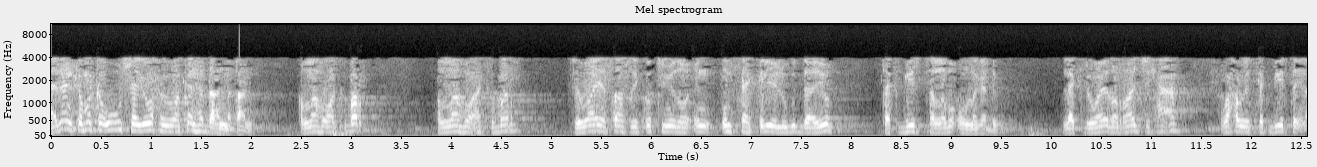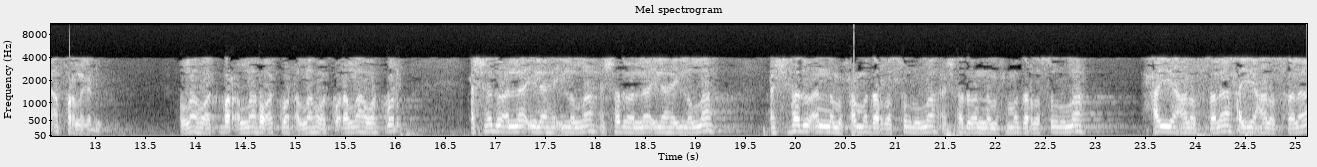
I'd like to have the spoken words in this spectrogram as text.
Aadaanka marka uu u sheegay waxa waa kan hadda aan naqaano allahu akbar allahu akbar. Riwaaya saasay ku timid oo in intaa keliya lagu daayo takbiirta laba un laga dhigo. Laakiin riwaayada raajixa ah waxa weye takbiirta in afar laga dhigo. Allahu akbar allahu akbar allahu akbar allahu akbar. Ashhadu an laa ilaaha ila allah ashhadu an laa ilaha ila allah ashhadu ana muxamadan rasuulu llah ashhadu ana muxamadan rasuulu llah xaya cala asala xaya cala asala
